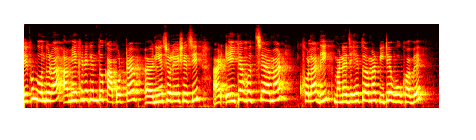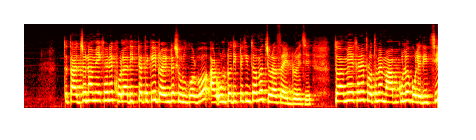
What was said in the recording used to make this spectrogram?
দেখুন বন্ধুরা, আমি এখানে কিন্তু কাপড়টা নিয়ে চলে এসেছি। আর এইটা হচ্ছে আমার খোলা দিক মানে যেহেতু আমার পিঠে হুক হবে, তো তার জন্য আমি এখানে খোলা দিকটা থেকেই ড্রয়িংটা শুরু করব। আর উল্টো দিকটা কিন্তু আমার জোড়া সাইড রয়েছে। তো আমি এখানে প্রথমে মাপগুলো বলে দিচ্ছি।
